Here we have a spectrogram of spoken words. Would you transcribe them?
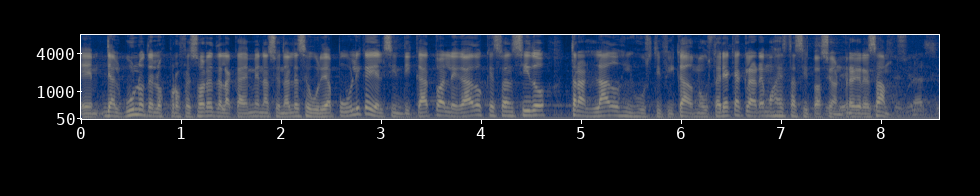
eh, de algunos de los profesores de la Academia Nacional de Seguridad Pública y el sindicato ha alegado que eso han sido traslados injustificados. Me gustaría que aclaremos esta situación. Regresamos. Gracias.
